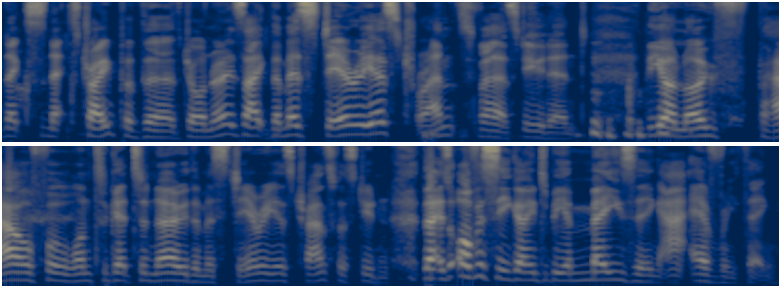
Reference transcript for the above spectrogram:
next next trope of the genre is like the mysterious transfer student. the aloof, powerful, want to get to know the mysterious transfer student. That is obviously going to be amazing at everything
